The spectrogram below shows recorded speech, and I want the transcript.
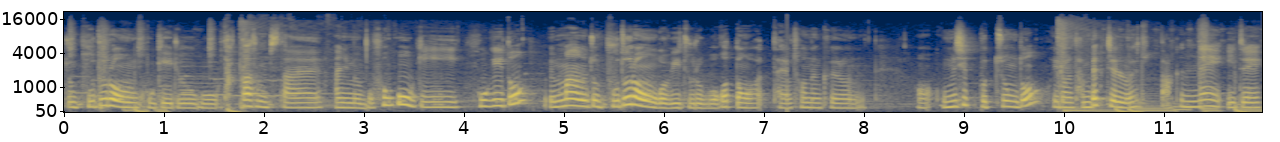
좀 부드러운 고기류, 뭐 닭가슴살 아니면 뭐 소고기, 고기도 웬만하면 좀 부드러운 거 위주로 먹었던 것 같아요. 저는 그런 어, 음식 보충도 이런 단백질로 해줬다. 근데 이제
